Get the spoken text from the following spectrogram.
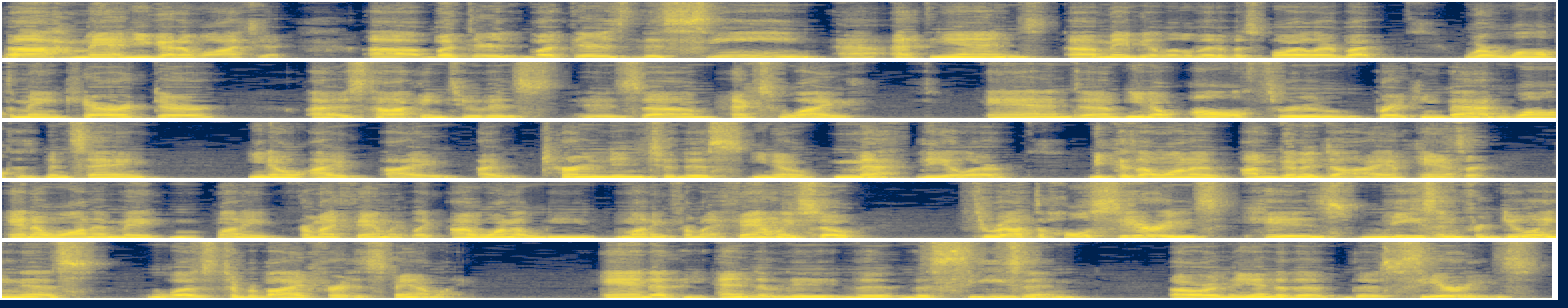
Ah, man, you got to watch it. Uh, but there, but there's this scene at the end, uh, maybe a little bit of a spoiler, but where Walt, the main character, uh, is talking to his his um, ex-wife, and um, you know, all through Breaking Bad, Walt has been saying, you know, I, I, I turned into this, you know, meth dealer because I want to, I'm going to die of cancer and I want to make money for my family. Like I want to leave money for my family. So throughout the whole series, his reason for doing this was to provide for his family. And at the end of the, the, the season, or the end of the, the series,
